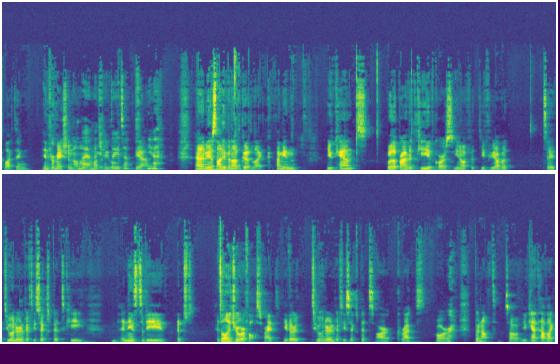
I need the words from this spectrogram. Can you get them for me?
collecting information on a bunch of people. Data. Yeah. Yeah. And I mean, it's not even that good. Like, I mean, you can't with a private key. Of course, you know, if it, if you have a say 256 bit key, it needs to be it's it's only true or false, right? Either 256 bits are correct or they're not. So you can't have like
